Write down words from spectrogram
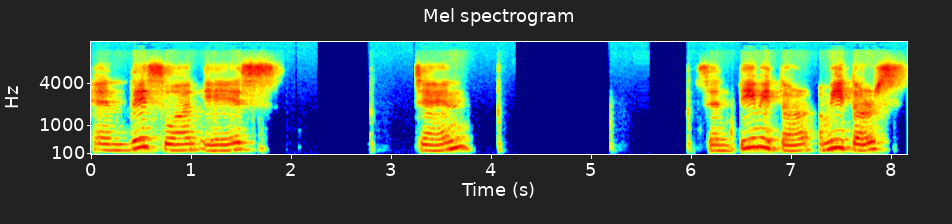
And this one is 10 centimeter meters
